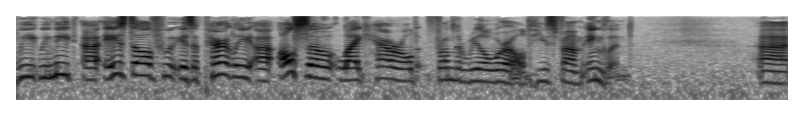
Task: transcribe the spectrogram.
we we meet uh, Astolf, who is apparently uh, also like Harold from the real world. He's from England. Uh,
